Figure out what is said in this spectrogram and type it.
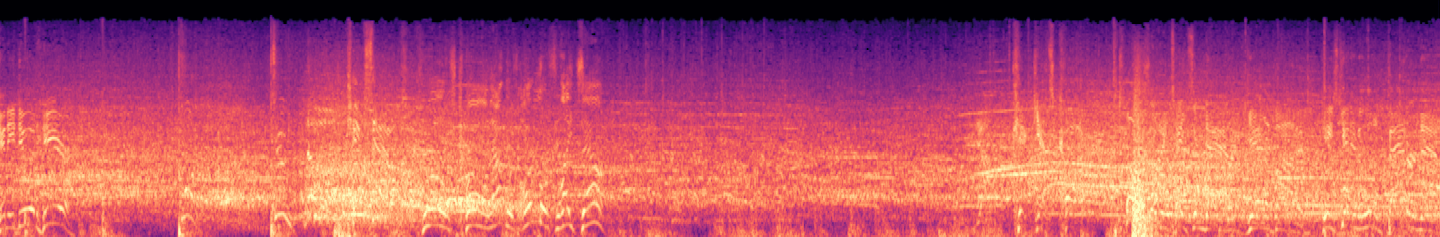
Can he do it here? One, two, no, kicks out. Close call. That was almost lights out. Kick gets caught. Clothesline takes him down. Forget about it. He's getting a little battered now.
